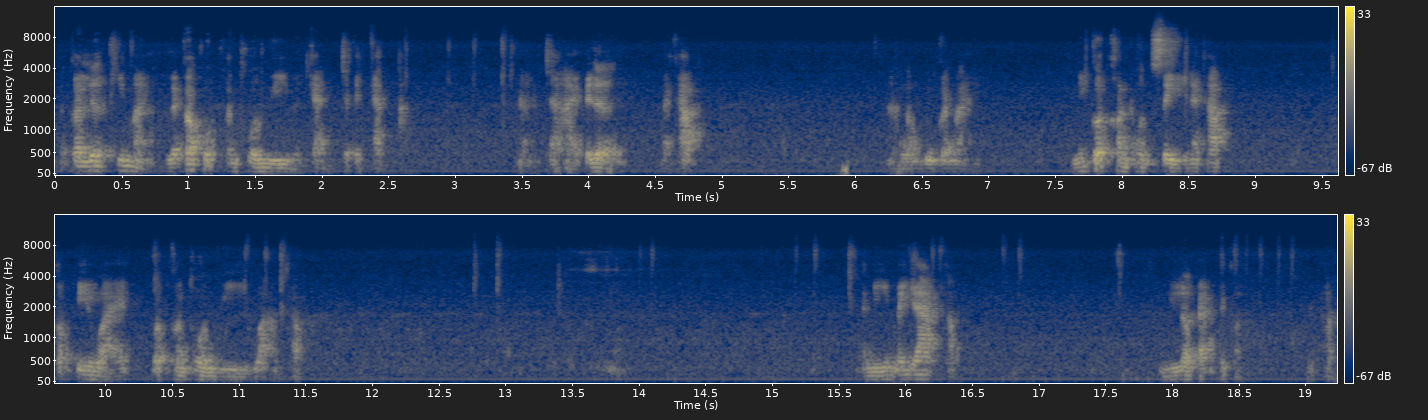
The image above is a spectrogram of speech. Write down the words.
แล้วก็เลือกที่ใหม่ แล้วก็กด Ctrl V เหมือนกัน จะเป็นการตัด จะหายไปเลยนะครับลองดูกันใหม่นี่กด Ctrl C นะครับ Copy ไว้ กด Ctrl V วางครับ อันนี้ไม่ยากครับ อันนี้เราแบ่งไปก่อนนะครับ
